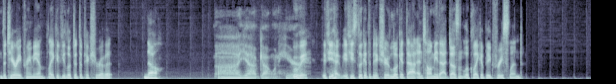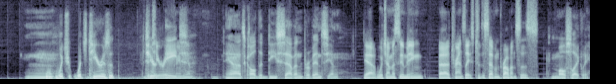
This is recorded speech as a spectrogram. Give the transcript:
The tier eight premium. Like, if you looked at the picture of it. no uh, yeah, I've got one here. Wait. If you have, if you look at the picture, look at that and tell me that doesn't look like a big Friesland. Mm, which which tier is it The tier, eight. premium. Yeah, it's called the De Zeven Provinciën, Yeah, which I'm assuming uh, translates to the seven provinces. most likely.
